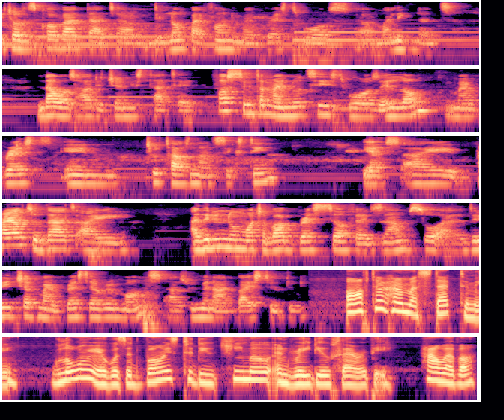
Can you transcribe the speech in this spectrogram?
it was discovered that um, the lump I found in my breast was uh, malignant. That was how the journey started. First symptom I noticed was a lump in my breast in 2016. Yes, I prior to that I I didn't know much about breast self exam, so I didn't check my breast every month as women are advised to do. After her mastectomy, Gloria was advised to do chemo and radiotherapy. However,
